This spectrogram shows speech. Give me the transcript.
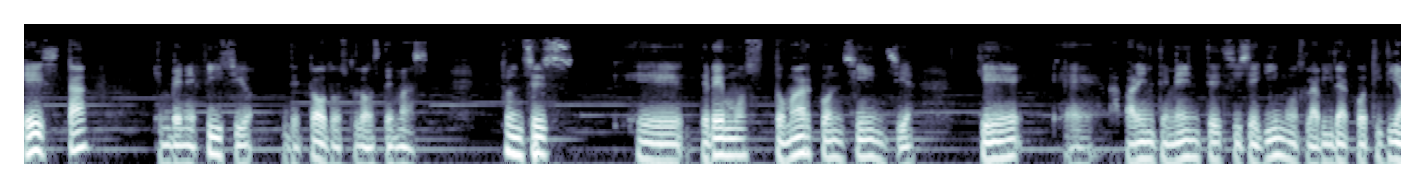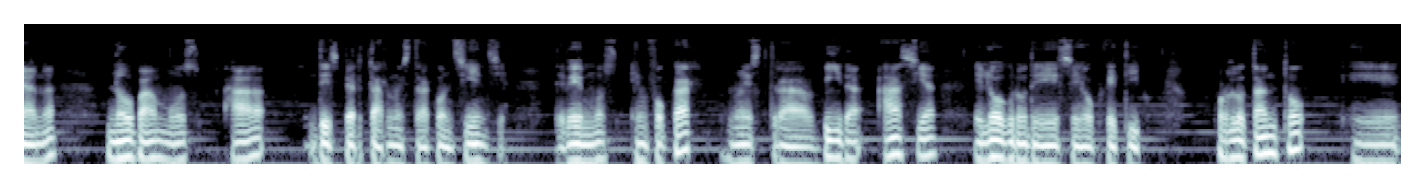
está en beneficio de todos los demás. Entonces, eh, debemos tomar conciencia que eh, aparentemente si seguimos la vida cotidiana no vamos a despertar nuestra conciencia. Debemos enfocar nuestra vida hacia el logro de ese objetivo. Por lo tanto, eh,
